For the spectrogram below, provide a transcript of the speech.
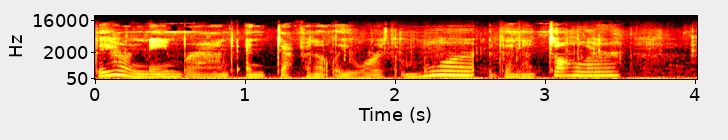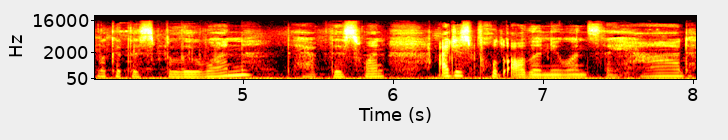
They are name brand and definitely worth more than a dollar. Look at this blue one. They have this one. I just pulled all the new ones they had.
